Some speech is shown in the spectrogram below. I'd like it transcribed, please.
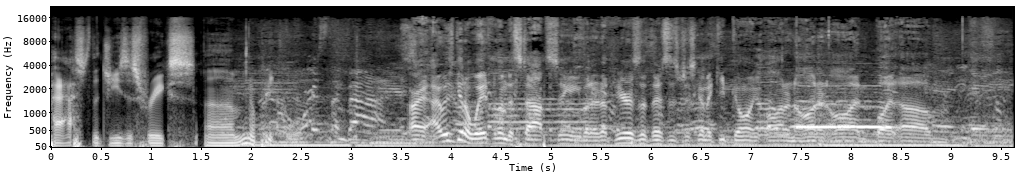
past the jesus freaks um, you know pretty cool All right, I was gonna wait for them to stop singing, but it appears that this is just gonna keep going on and on and on. But um,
